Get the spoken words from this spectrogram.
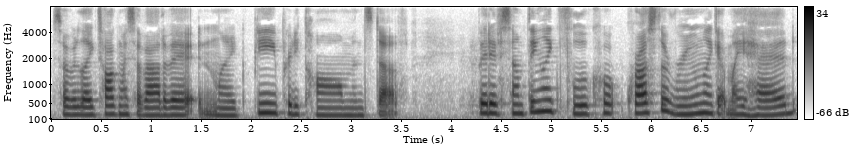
So I would like talk myself out of it and like be pretty calm and stuff. But if something like flew across the room like at my head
